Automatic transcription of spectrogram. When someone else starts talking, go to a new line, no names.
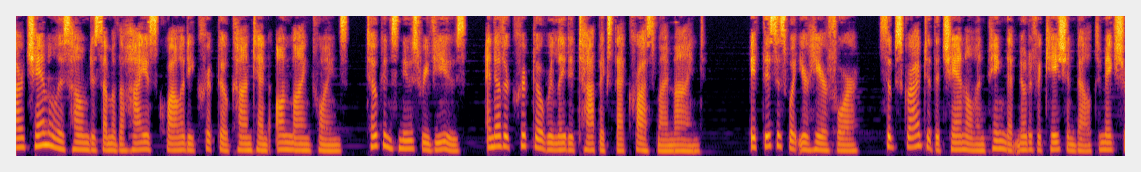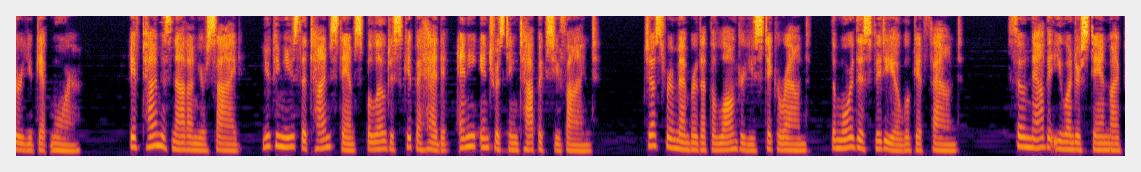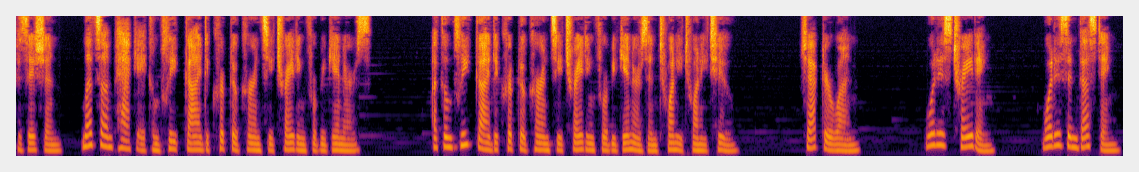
Our channel is home to some of the highest quality crypto content online coins, tokens, news reviews, and other crypto related topics that cross my mind. If this is what you're here for, subscribe to the channel and ping that notification bell to make sure you get more. If time is not on your side, you can use the timestamps below to skip ahead at any interesting topics you find. Just remember that the longer you stick around, the more this video will get found. So now that you understand my position, let's unpack a complete guide to cryptocurrency trading for beginners. A complete guide to cryptocurrency trading for beginners in 2022. Chapter 1 What is trading? What is investing?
